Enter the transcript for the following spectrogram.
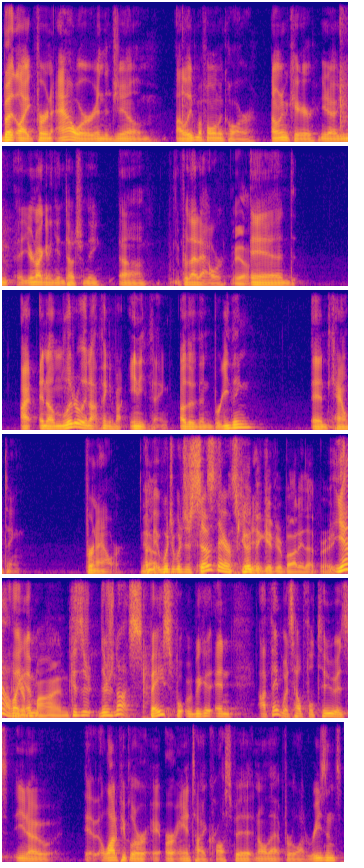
But like for an hour in the gym, I leave my phone in the car. I don't even care. You know, you, you're not going to get in touch with me uh, for that hour. Yeah. And I and I'm literally not thinking about anything other than breathing and counting for an hour. I mean, which which is so it's, it's good to give your body that break. Yeah, like your I mean, mind. because there, there's not space for because and I think what's helpful too is you know a lot of people are are anti CrossFit and all that for a lot of reasons,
